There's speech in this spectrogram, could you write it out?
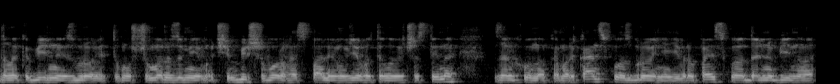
далекобійної зброї, тому що ми розуміємо, чим більше ворога спалюємо в його тилових частинах за рахунок американського озброєння, європейського дальнобійного,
